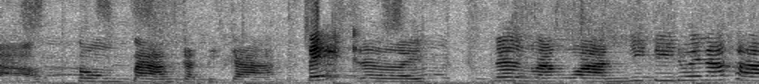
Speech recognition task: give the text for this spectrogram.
าว ตรงตามกติกา เป๊ะเลยหนึ่งรางวัลยินดีด้วยนะคะ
